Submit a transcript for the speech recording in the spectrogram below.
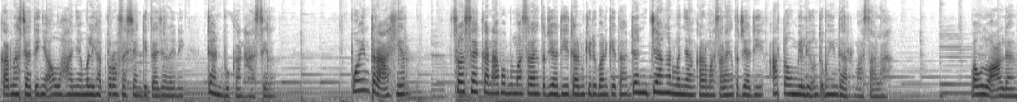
karena sejatinya Allah hanya melihat proses yang kita jalani dan bukan hasil. Poin terakhir, selesaikan apa pun masalah yang terjadi dalam kehidupan kita dan jangan menyangkal masalah yang terjadi atau memilih untuk menghindar masalah. Wallahu alam.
